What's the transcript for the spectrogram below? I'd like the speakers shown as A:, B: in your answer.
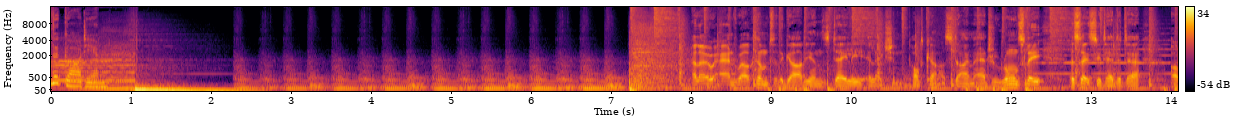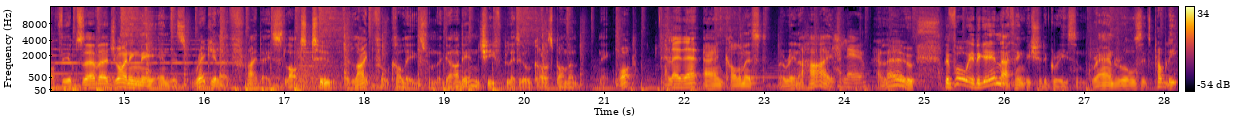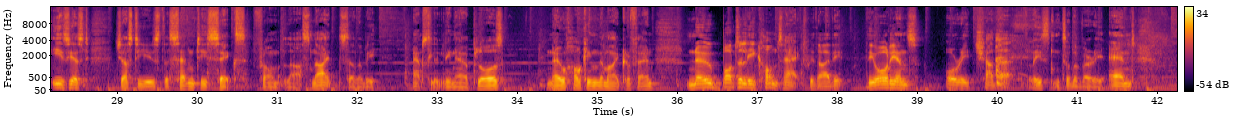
A: The Guardian.
B: Hello and welcome to The Guardian's daily election podcast. I'm Andrew Rawnsley, Associate Editor of The Observer. Joining me in this regular Friday slot, two delightful colleagues from The Guardian, Chief Political Correspondent Nick Watt.
C: Hello there.
B: And columnist Marina Hyde.
D: Hello.
B: Hello. Before we begin, I think we should agree some ground rules. It's probably easiest just to use the 76 from last night, so there'll be absolutely no applause no hogging the microphone, no bodily contact with either the audience or each other, at least until the very end.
